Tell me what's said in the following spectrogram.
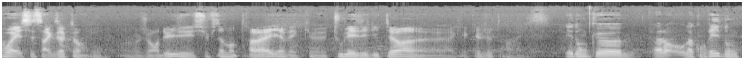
Ouais, c'est ça exactement. Aujourd'hui, j'ai suffisamment de travail avec euh, tous les éditeurs euh, avec lesquels je travaille. Et donc, euh, alors on a compris, donc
